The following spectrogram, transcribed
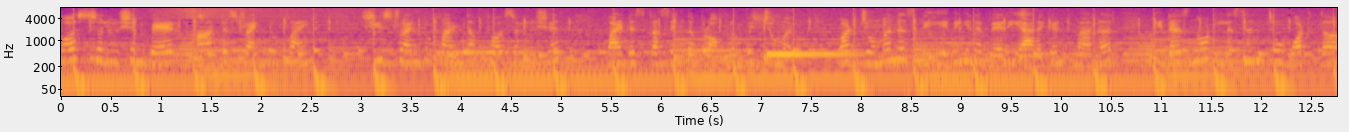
first solution where aunt is trying to find, she's trying to find the first solution by discussing the problem with Juman. But Juman is behaving in a very arrogant manner. He does not listen to what the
